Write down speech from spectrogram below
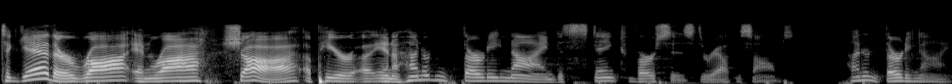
together, Ra and Ra Shah appear uh, in 139 distinct verses throughout the Psalms. 139.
